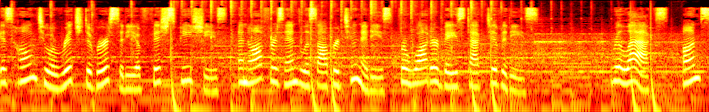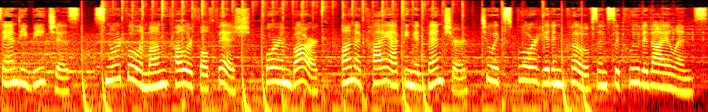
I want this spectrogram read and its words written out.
is home to a rich diversity of fish species and offers endless opportunities for water-based activities. Relax, on sandy beaches, snorkel among colorful fish, or embark on a kayaking adventure to explore hidden coves and secluded islands.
